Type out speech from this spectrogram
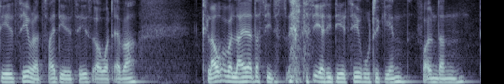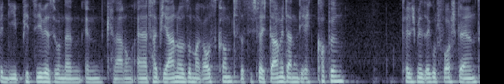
DLC oder zwei DLCs oder whatever. Glaube aber leider, dass sie, das, dass sie eher die DLC-Route gehen. Vor allem dann, wenn die PC-Version dann in, keine Ahnung, eineinhalb Jahren oder so mal rauskommt, dass sie es vielleicht damit dann direkt koppeln. Könnte ich mir sehr gut vorstellen.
